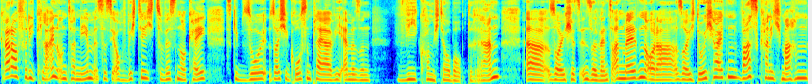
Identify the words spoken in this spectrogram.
gerade auch für die kleinen Unternehmen ist es ja auch wichtig zu wissen, okay, es gibt so solche großen Player wie Amazon, wie komme ich da überhaupt ran? Äh, soll ich jetzt Insolvenz anmelden oder soll ich durchhalten? Was kann ich machen,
